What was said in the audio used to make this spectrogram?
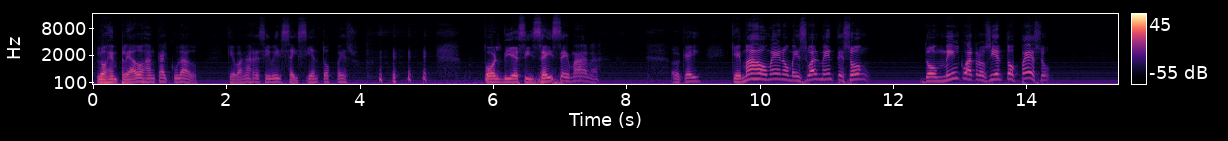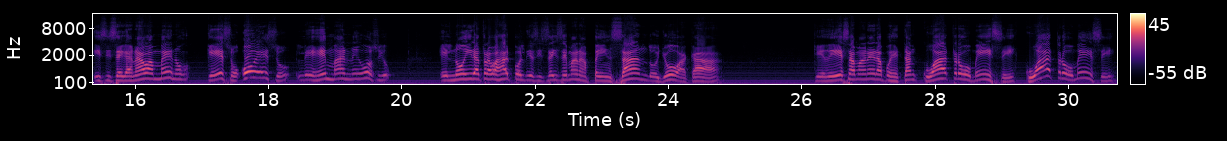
los empleados han calculado que van a recibir 600 pesos por 16 semanas. ¿Ok? que más o menos mensualmente son 2.400 pesos y si se ganaban menos que eso o eso, les es más negocio el no ir a trabajar por 16 semanas pensando yo acá que de esa manera pues están cuatro meses, cuatro meses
